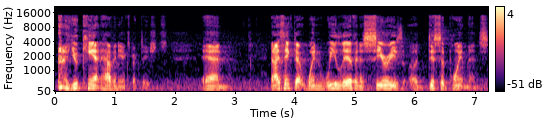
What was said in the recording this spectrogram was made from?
you can't have any expectations. And and I think that when we live in a series of disappointments,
